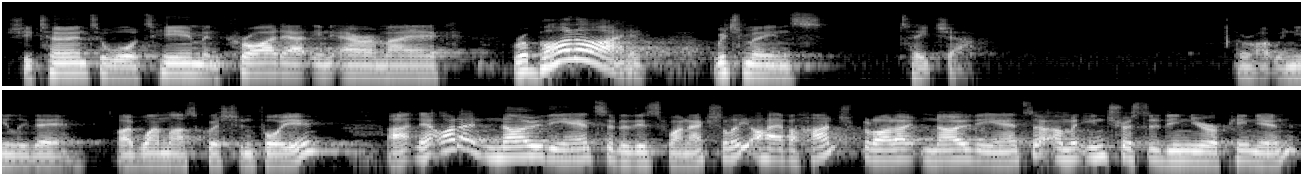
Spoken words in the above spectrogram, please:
she turned towards him and cried out in Aramaic, Rabboni, which means teacher. All right, we're nearly there. I have one last question for you. Uh, now, I don't know the answer to this one actually. I have a hunch, but I don't know the answer. I'm interested in your opinion.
